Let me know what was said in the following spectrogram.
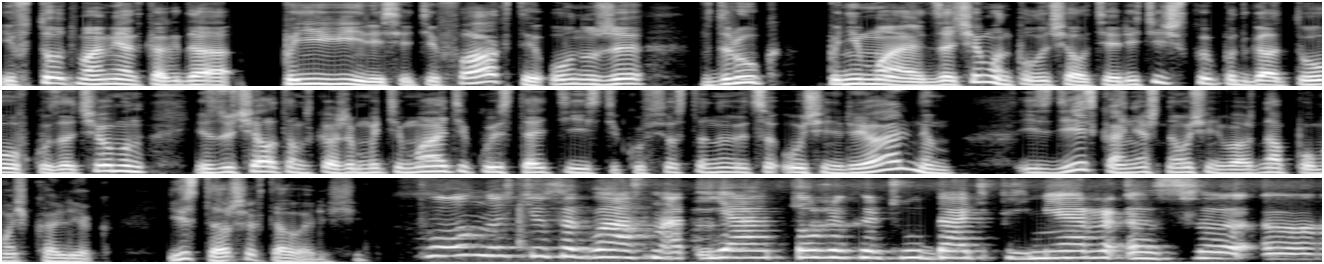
и в тот момент, когда появились эти факты, он уже вдруг понимает, зачем он получал теоретическую подготовку, зачем он изучал, там, скажем, математику и статистику. Все становится очень реальным. И здесь, конечно, очень важна помощь коллег и старших товарищей. Полностью согласна. Я тоже хочу дать пример э, с э,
